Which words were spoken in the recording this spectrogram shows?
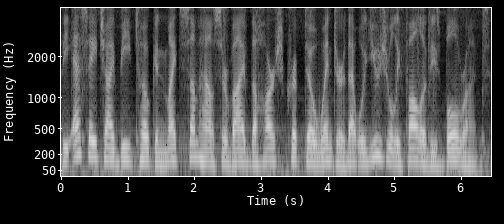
the SHIB token might somehow survive the harsh crypto winter that will usually follow these bull runs.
